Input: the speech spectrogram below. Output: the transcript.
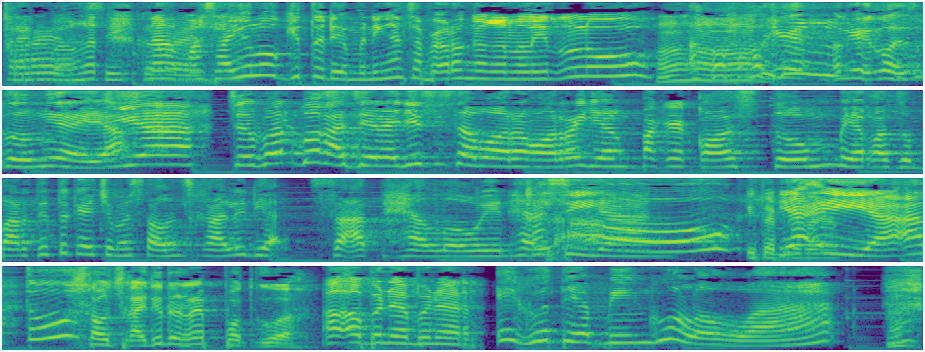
Keren, Keren banget. sih, Nah keren. Mas Ayu lu gitu deh mendingan sampai orang gak ngenalin lu. Ah, Pakai pakai kostumnya ya. Iya. Cuman gue kasihan aja sih sama orang-orang yang pakai kostum ya kostum party tuh kayak cuma setahun sekali dia saat Halloween. Hello. Kasihan. Ih, tapi Ya rep- iya atuh. Setahun sekali udah repot gua. Oh, oh bener-bener. Eh gue tiap minggu loh Wak. Hah?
